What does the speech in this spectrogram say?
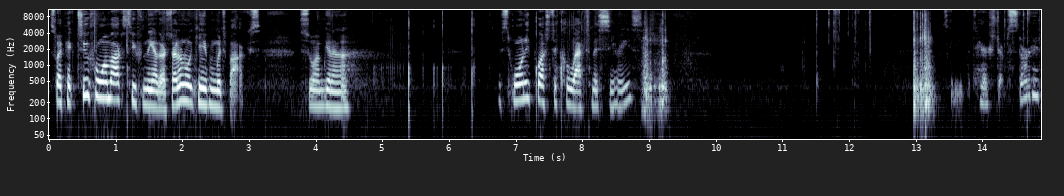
So I picked two from one box, two from the other. So I don't know what came from which box. So I'm gonna. It's 20 plus to collect this series. Just gonna get the tear strips started.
